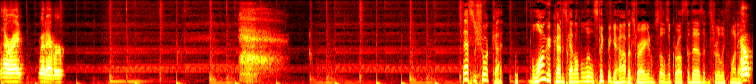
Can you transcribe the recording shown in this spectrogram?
All right, whatever. That's the shortcut. The longer cut has got all the little stick figure hobbits dragging themselves across the desert. It's really funny. Oh,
